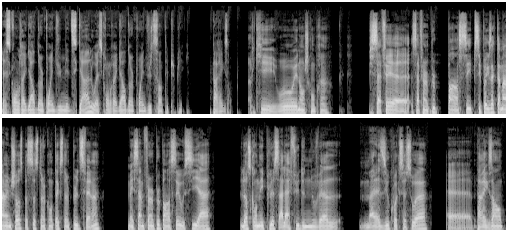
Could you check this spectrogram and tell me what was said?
est-ce qu'on le regarde d'un point de vue médical ou est-ce qu'on le regarde d'un point de vue de santé publique, par exemple. OK, oui, oui, non, je comprends. Puis ça fait, euh, ça fait un peu penser, puis c'est pas exactement la même chose parce que ça, c'est un contexte un peu différent, mais ça me fait un peu penser aussi à lorsqu'on est plus à l'affût d'une nouvelle maladie ou quoi que ce soit, euh, par exemple,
